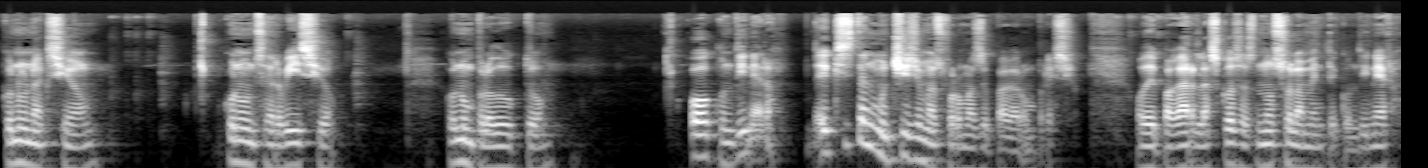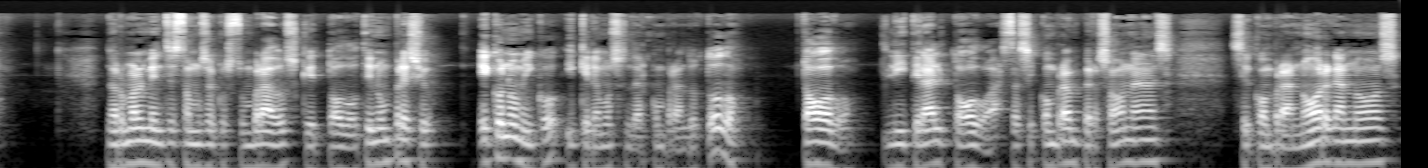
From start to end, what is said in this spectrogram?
con una acción, con un servicio, con un producto o con dinero. Existen muchísimas formas de pagar un precio o de pagar las cosas, no solamente con dinero. Normalmente estamos acostumbrados que todo tiene un precio económico y queremos andar comprando todo. Todo, literal todo. Hasta se compran personas, se compran órganos,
